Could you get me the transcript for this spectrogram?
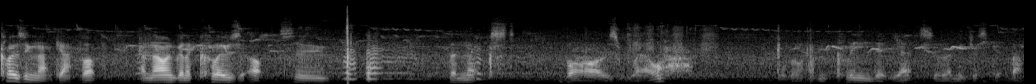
closing that gap up, and now I'm going to close it up to the next bar as well. Although I haven't cleaned it yet, so let me just get that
